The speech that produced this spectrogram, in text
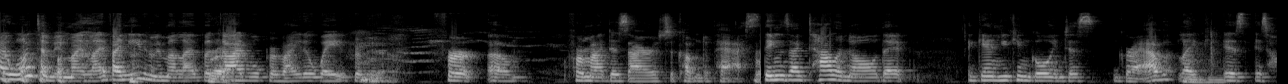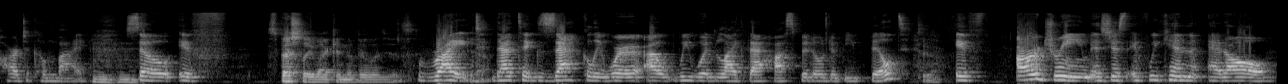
I want him in my life. I need him in my life, but Right. God will provide a way from Yeah. for um for my desires to come to pass. Things like Tylenol that again you can go and just grab like Mm-hmm. is is hard to come by. So if especially like in the villages. Right. That's exactly where I, we would like that hospital to be built. Too. If our dream is just if we can at all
